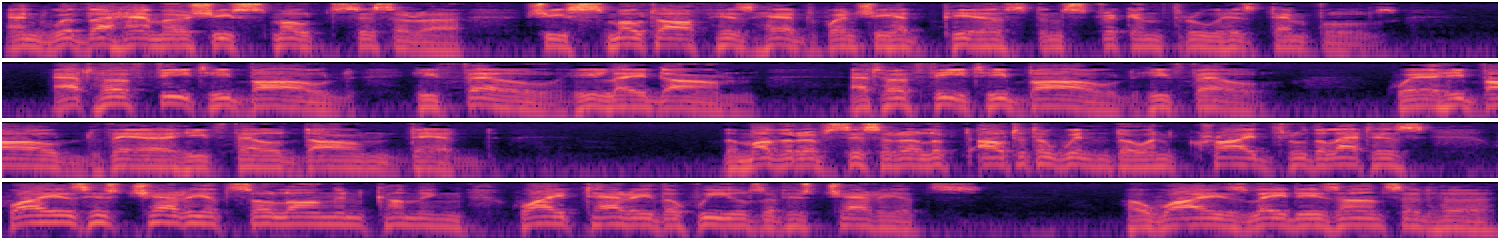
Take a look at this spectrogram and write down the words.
and with the hammer she smote Sisera. She smote off his head when she had pierced and stricken through his temples. At her feet he bowed, he fell, he lay down. At her feet he bowed, he fell. Where he bowed, there he fell down dead. The mother of Sisera looked out at a window and cried through the lattice, Why is his chariot so long in coming? Why tarry the wheels of his chariots? Her wise ladies answered her,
